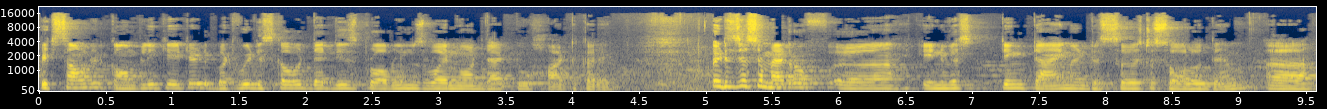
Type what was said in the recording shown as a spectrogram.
It sounded complicated, but we discovered that these problems were not that too hard to correct. It is just a matter of uh, investing time and research to follow them. Uh,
